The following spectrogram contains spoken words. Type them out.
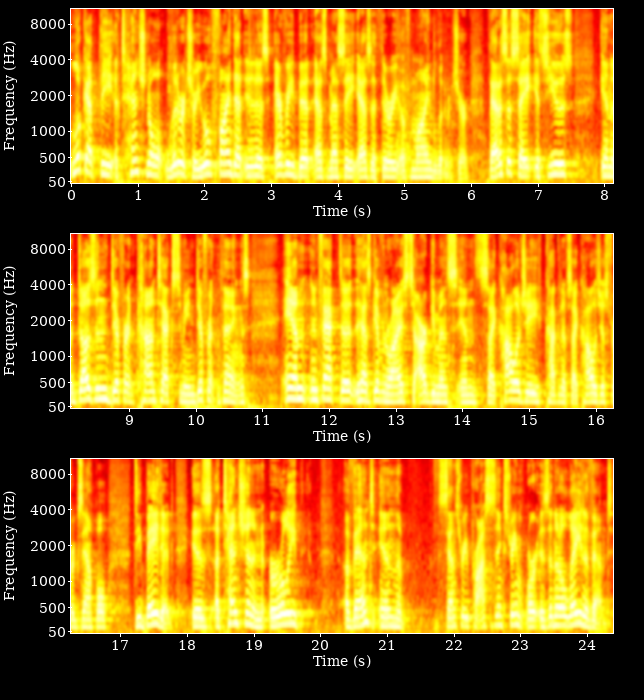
look at the attentional literature, you will find that it is every bit as messy as a theory of mind literature. That is to say, it's used in a dozen different contexts to mean different things. And in fact, it has given rise to arguments in psychology. Cognitive psychologists, for example, debated is attention an early event in the sensory processing stream, or is it a late event?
